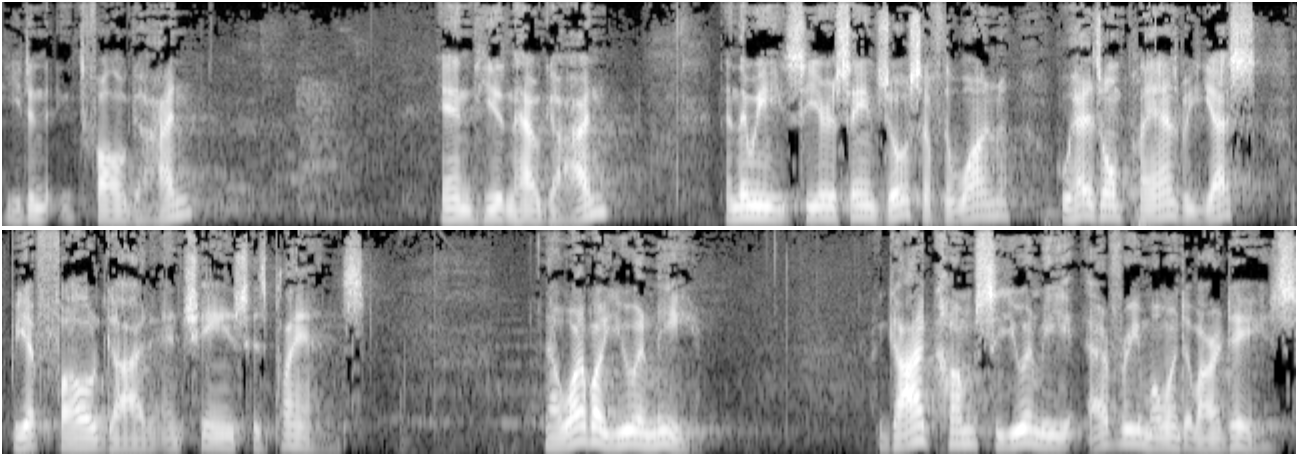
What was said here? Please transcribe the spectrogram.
He didn't follow God and he didn't have God. And then we see here Saint Joseph, the one who had his own plans, but yes, but yet followed God and changed his plans. Now, what about you and me? God comes to you and me every moment of our days.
